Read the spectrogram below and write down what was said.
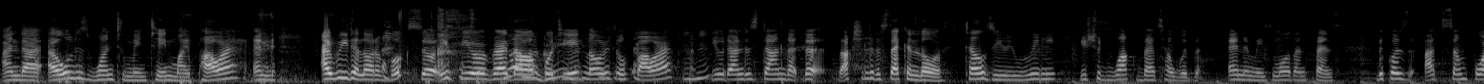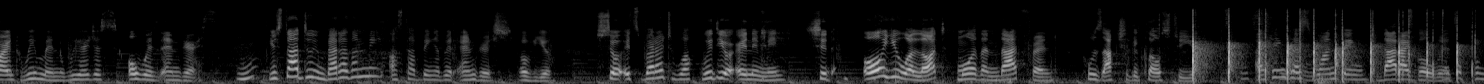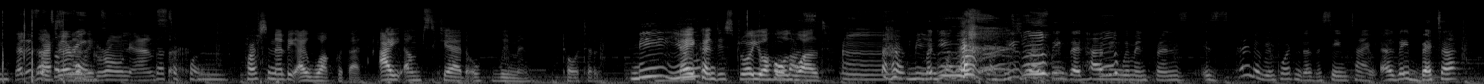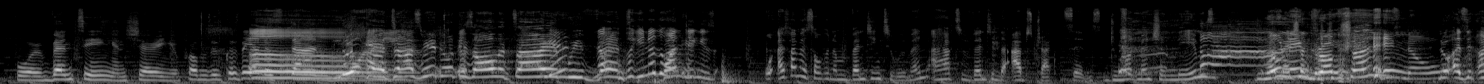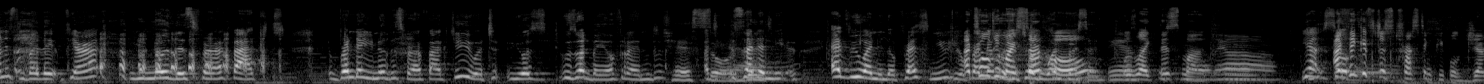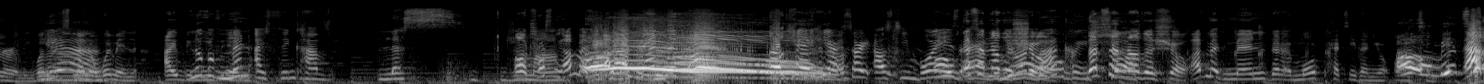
and uh, I always want to maintain my power. And I read a lot of books, so if you've read No, the 48 Laws of Power, you'd understand that the actually the second law tells you you really you should work better with enemies more than friends, because at some point women we are just always envious. You start doing better than me, I'll start being a bit envious of you. So it's better to work with your enemy, should owe you a lot more than that friend who's actually close to you. I think that's one thing that I go with. That's a point. That is That's a very point. grown answer. That's a point. Mm. Personally, I work with that. I am scared of women, totally. Me, you, They can destroy your whole us. world. Mm. me, But do you. you, guys, do you guys think that having women friends is kind of important at the same time? Are they better for venting and sharing your problems because they understand uh, Look at us. We do this all the time. We vent. No, but you know the one thing is, well, I find myself when I'm venting to women, I have to vent in the abstract sense. Do not mention names. Do No mention name dropping, locations. no. No, as in honestly, by the Pierra, you know this for a fact. Brenda, you know this for a fact. You, you were t- you was what by your friend. Yes, And so suddenly, everyone in the press knew you were I told you my pregnant 'cause one circle person. was like this much. yeah. Yeah, so, I think it's just trusting people generally, whether it's men or women. I believe no, but in men I think have less. Drama. Oh, trust me, I'm oh, oh, Okay, oh. here. Sorry, I was team boys. Oh, that's another show. back. That's another show. I've met men that are more petty than your Oh, auntie. me too.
